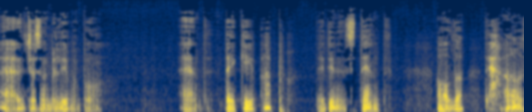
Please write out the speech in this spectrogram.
uh, is just unbelievable. And they gave up. They didn't stand. Although the House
